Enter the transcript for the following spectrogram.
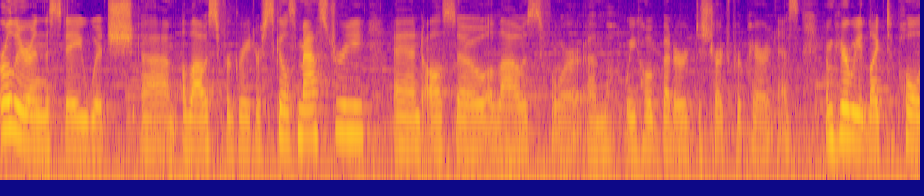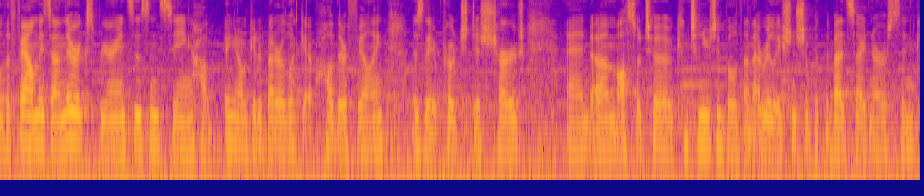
earlier in the stay, which um, allows for greater skills mastery and also allows for, um, we hope, better discharge preparedness. From here, we'd like to pull the families on their experiences and seeing how, you know, get a better look at how they're feeling as they approach discharge, and um, also to continue to build on that relationship with the bedside nurse and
